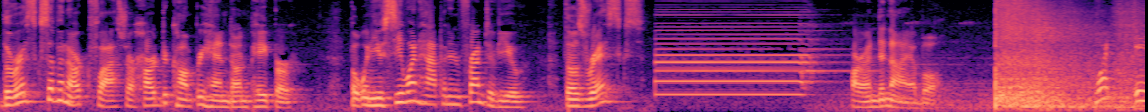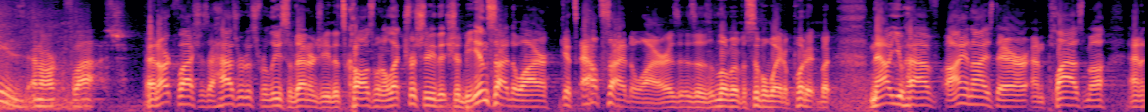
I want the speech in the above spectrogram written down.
The risks of an arc flash are hard to comprehend on paper, but when you see one happen in front of you, those risks are undeniable. What is an arc flash? An arc flash is a hazardous release of energy that's caused when electricity that should be inside the wire gets outside the wire, is, is a little bit of a simple way to put it. But now you have ionized air and plasma, and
